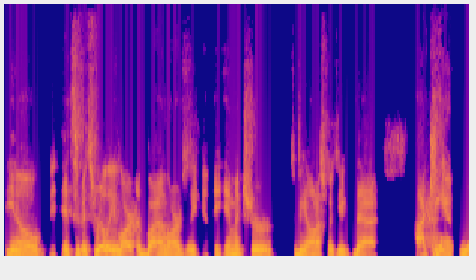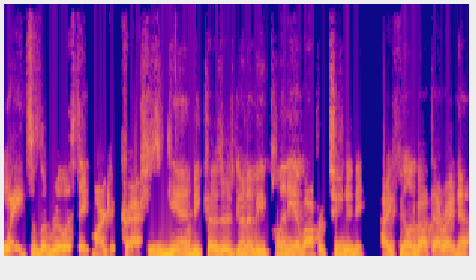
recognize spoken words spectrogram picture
you know, it's it's really large, by and largely immature, to be honest with you. That I can't wait till the real estate market crashes again because there's going to be plenty of opportunity. How are you feeling about that right now?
